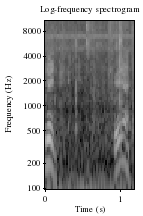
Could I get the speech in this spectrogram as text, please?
Kinh. Kế này.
